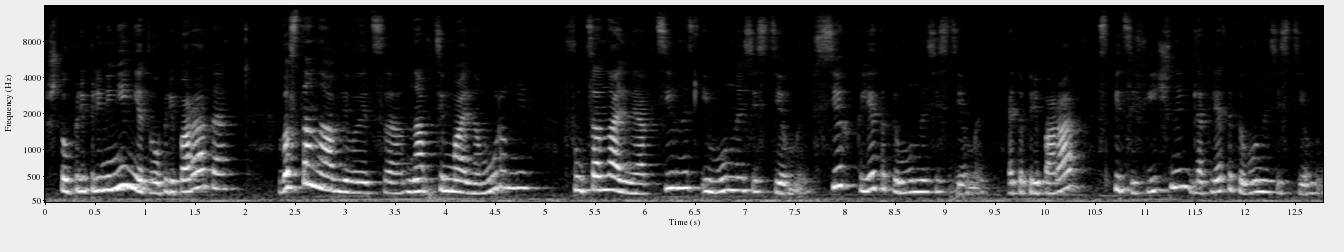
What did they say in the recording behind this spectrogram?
что при применении этого препарата восстанавливается на оптимальном уровне функциональная активность иммунной системы, всех клеток иммунной системы. Это препарат специфичный для клеток иммунной системы.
